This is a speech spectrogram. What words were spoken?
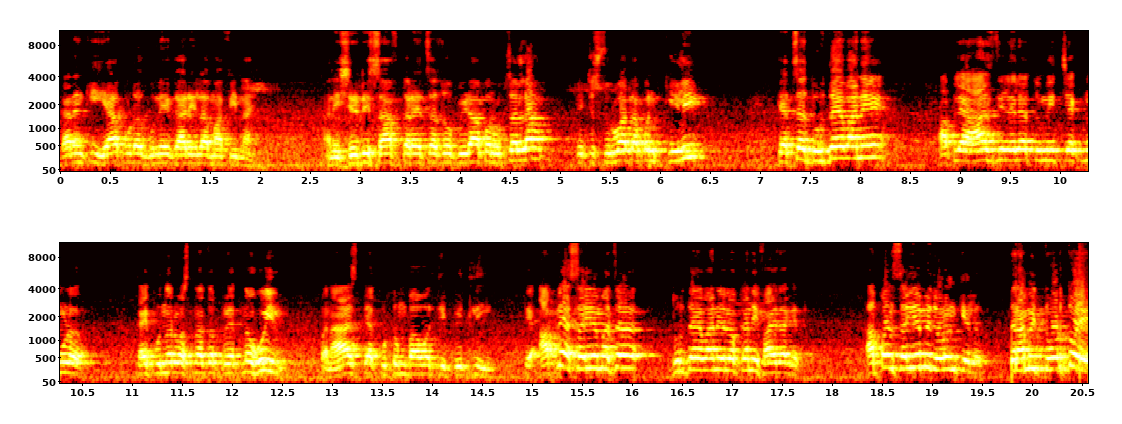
कारण की यापुढं गुन्हेगारीला माफी नाही. आणि शिर्डी साफ करायचा जो पिढा आपण उचलला त्याची सुरुवात आपण केली. त्याचं दुर्दैवाने आपल्या आज दिलेल्या तुम्ही चेकमुळं काही पुनर्वसनाचा प्रयत्न होईल. पण आज त्या कुटुंबावरती बितली ते आपल्या संयमाचं दुर्दैवाने लोकांनी फायदा घेतला. आपण संयमी धोरण केलं तर आम्ही तोडतोय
